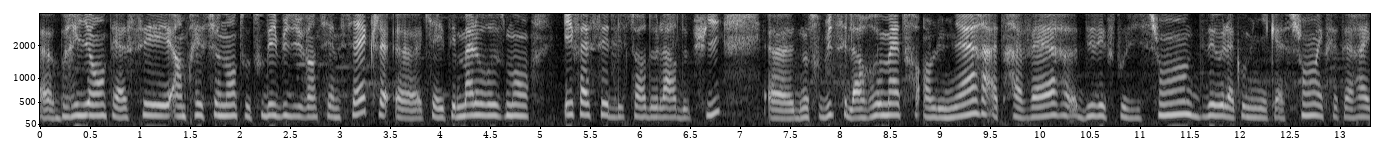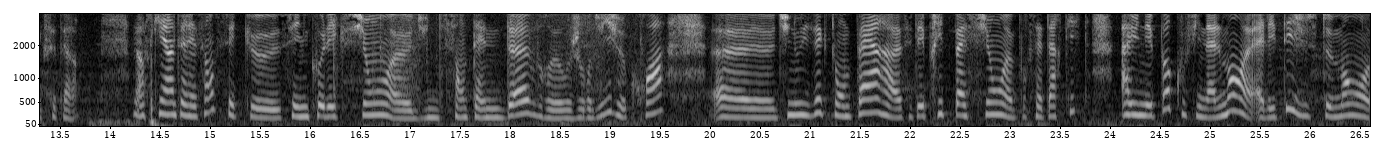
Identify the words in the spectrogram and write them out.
euh, brillante et assez impressionnante au tout début du XXe siècle, euh, qui a été malheureusement effacée de l'histoire de l'art depuis. Euh, notre but, c'est de la remettre en lumière à travers des expositions, de la communication, etc., etc. Alors ce qui est intéressant, c'est que c'est une collection euh, d'une centaine d'œuvres euh, aujourd'hui, je crois. Tu nous disais que ton père s'était pris de passion pour cette artiste à une époque où finalement elle était justement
